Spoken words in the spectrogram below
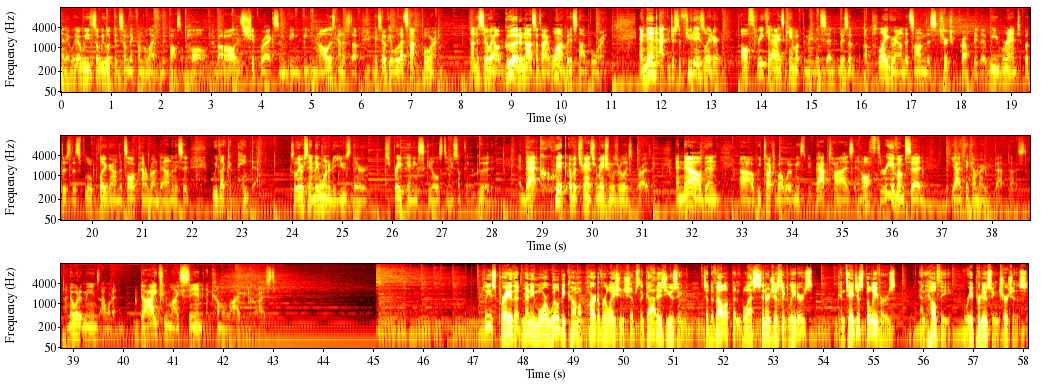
And it, we, so we looked at something from the life of the Apostle Paul about all his shipwrecks and being beaten and all this kind of stuff. They said, okay, well, that's not boring. Not necessarily all good or not something I want, but it's not boring. And then just a few days later, all three guys came up to me and they said, There's a, a, playground that's on this church property that we rent, but there's this little playground that's all kind of run down. And they said, We'd like to paint that. So they were saying they wanted to use their spray painting skills to do something good. And that quick of a transformation was really surprising. And now, then, uh, we talked about what it means to be baptized, and all three of them said, Yeah, I think I'm ready to be baptized. I know what it means. I want to die to my sin and come alive in Christ. Please pray that many more will become a part of relationships that God is using to develop and bless synergistic leaders, contagious believers, and healthy, reproducing churches.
